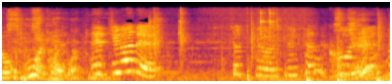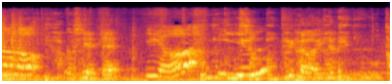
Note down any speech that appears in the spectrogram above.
怖い怖い怖いえ違うでちょっとちょっとこうやったの教えていいよいいよかわいいねこ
